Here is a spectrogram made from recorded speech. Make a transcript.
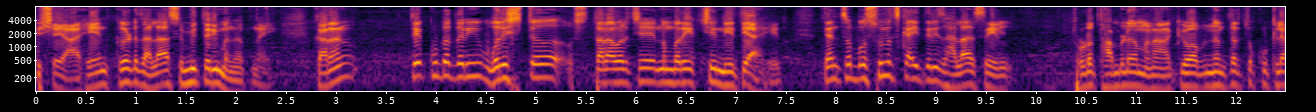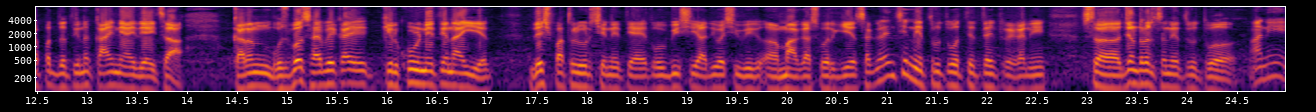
विषय आहे आणि कट झाला असं मी तरी म्हणत नाही. कारण ते कुठंतरी वरिष्ठ स्तरावरचे नंबर एकचे नेते आहेत. त्यांचं बसूनच काहीतरी झालं असेल. थोडं थांबणं म्हणा किंवा नंतरचं कुठल्या पद्धतीनं काय न्याय द्यायचा. कारण भुजबळ साहेब हे काय किरकोळ नेते नाही आहेत देशपातळीवरचे नेते आहेत ओबीसी आदिवासी वि मागासवर्गीय सगळ्यांचे नेतृत्व ते त्या ठिकाणी स जनरलचं नेतृत्व. आणि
